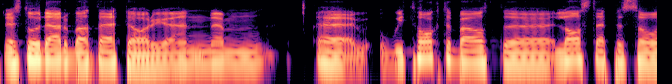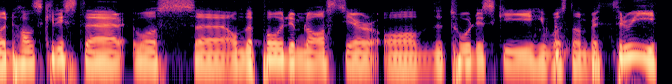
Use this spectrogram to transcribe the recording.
There's no doubt about that, Dario. And um, uh, we talked about the last episode. Hans Christer was uh, on the podium last year of the Tour de Ski. He was number three.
